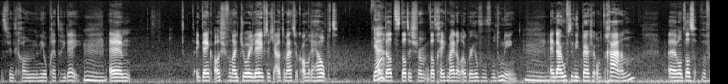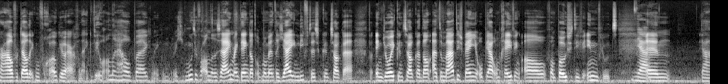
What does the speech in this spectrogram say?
dat vind ik gewoon een heel prettig idee. Mm. En ik denk als je vanuit joy leeft, dat je automatisch ook anderen helpt. Ja. En dat, dat, is voor, dat geeft mij dan ook weer heel veel voldoening. Mm. En daar hoeft het niet per se om te gaan. Uh, want dat verhaal vertelde ik me vroeger ook heel erg van nou, ik wil anderen helpen. Ik, ik, weet je, ik moet er voor anderen zijn. Maar ik denk dat op het moment dat jij in liefde kunt zakken, in joy kunt zakken, dan automatisch ben je op jouw omgeving al van positieve invloed. Ja. En ja,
